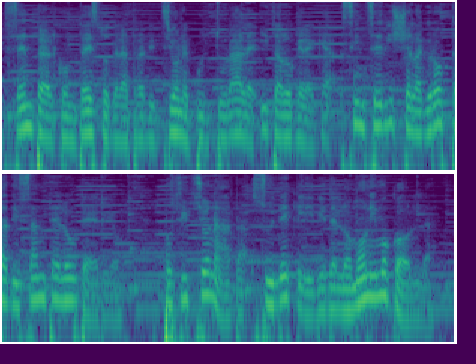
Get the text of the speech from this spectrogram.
Sempre al contesto della tradizione culturale italo-greca si inserisce la grotta di Sant'Eleuterio, posizionata sui declivi dell'omonimo colle.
